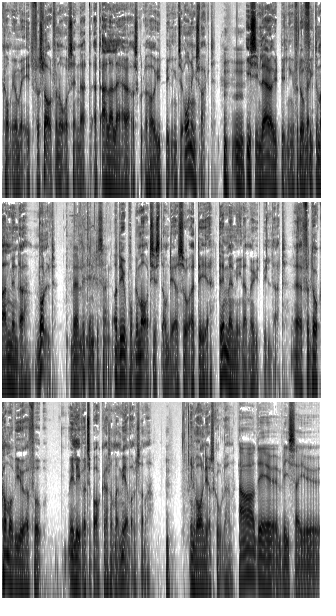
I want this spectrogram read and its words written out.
kom ju med ett förslag för några år sedan att, att alla lärare skulle ha utbildning till ordningsvakt mm, i sin lärarutbildning för då fick de använda våld. väldigt intressant. Och det är ju problematiskt om det är så att det är det man menar med utbildat. Eh, För då kommer vi ju att få elever tillbaka som är mer våldsamma i den vanliga skolan. Ja, det visar ju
